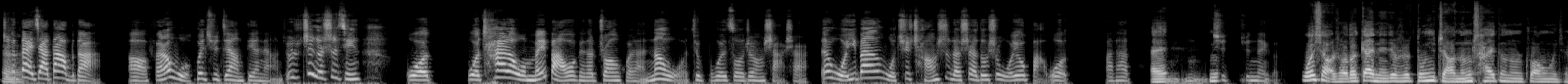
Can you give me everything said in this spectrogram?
这个嗯代价大不大啊？反正我会去这样掂量，就是这个事情我。我拆了，我没把握给它装回来，那我就不会做这种傻事儿。但我一般我去尝试的事儿，都是我有把握把它，哎，嗯嗯，去去那个的。我小时候的概念就是东西只要能拆都能装回去，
